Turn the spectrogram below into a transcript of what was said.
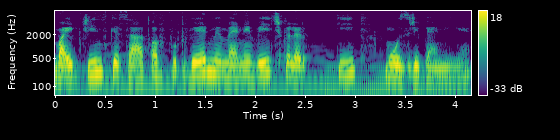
वाइट जीन्स के साथ और फुटवेयर में मैंने वेज कलर की मोजरी पहनी है।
